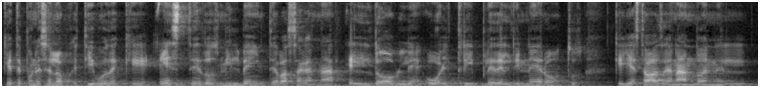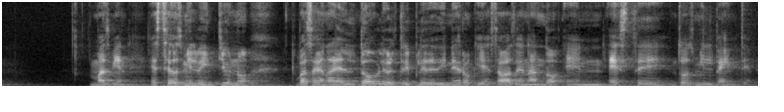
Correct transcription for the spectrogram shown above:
que te pones el objetivo de que este 2020 vas a ganar el doble o el triple del dinero que ya estabas ganando en el... Más bien, este 2021 vas a ganar el doble o el triple de dinero que ya estabas ganando en este 2020.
